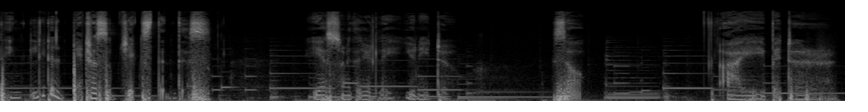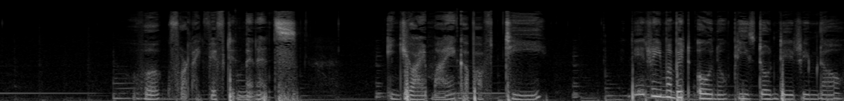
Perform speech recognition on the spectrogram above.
think little better subjects than this. Yes, Samita Jetli, you need to. So I better work for like 15 minutes, enjoy my cup of tea, daydream a bit. Oh no, please don't daydream now.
